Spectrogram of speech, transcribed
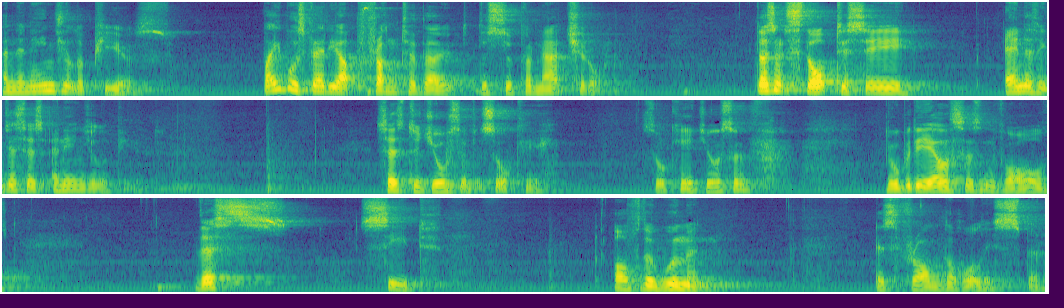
And an angel appears. Bible's very upfront about the supernatural. Doesn't stop to say anything, just says an angel appeared. Says to Joseph, It's okay. It's okay, Joseph. Nobody else is involved. This seed of the woman is from the Holy Spirit.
